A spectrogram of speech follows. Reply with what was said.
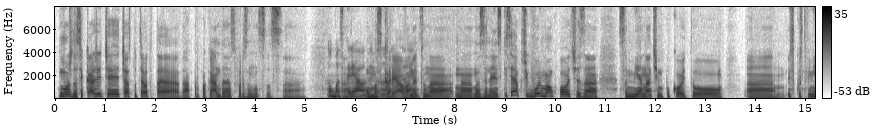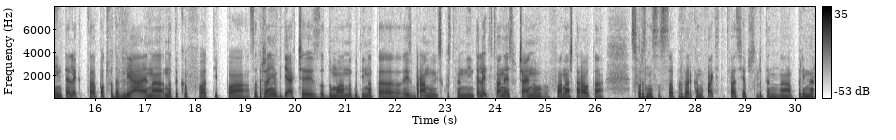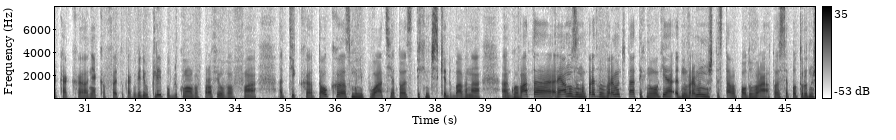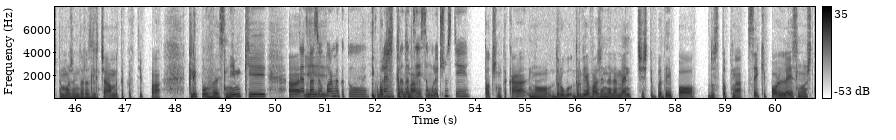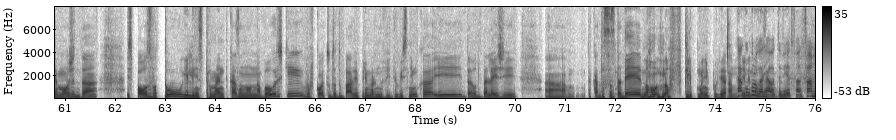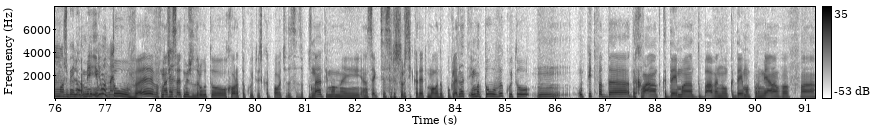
може да се каже, че е част от цялата тая да, пропаганда, свързана с... А, Омаскаряването, омаскаряването на, на, на, на Зеленски. Сега, ако си говорим малко повече за самия начин, по който а, изкуственият интелект а, почва да влияе на, на такъв а, тип а, съдържание, видях, че за дума на годината е избрано изкуствен интелект и това не е случайно. В а, нашата работа свързана с проверка на фактите. Това си е абсолютен а, пример как а, някакъв ето, как видеоклип, публикуван в профил в а, TikTok с манипулация, т.е. технически е добавена а, главата. Реално за напред във времето тази технология едновременно ще става по-добра, т.е. все по-трудно ще можем да различаваме такъв тип клипове, снимки. Да, това и, се оформя като проблем. Крадат се и самоличности. Точно така, но друг, другия важен елемент, че ще бъде и по-достъпна. Всеки по-лесно ще може да използва тул или инструмент, казано на български, в който да добави примерно видео и снимка и да отбележи а, така, да създаде нов, нов клип манипулиран. Как го проверявате вие това? Това може би е Ами има момент. тулове. В нашия да. сайт, между другото, хората, които искат повече да се запознаят, имаме и секция с ресурси, където могат да погледнат. Има тулове, които опитват да, да хванат къде има добавено, къде има промяна в... А,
